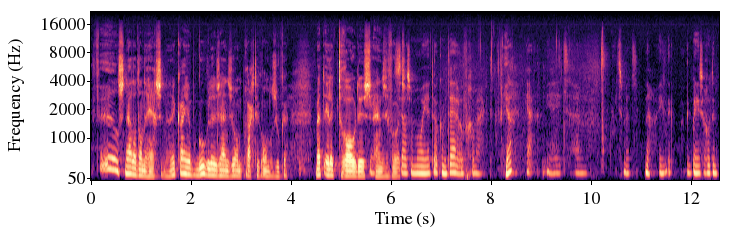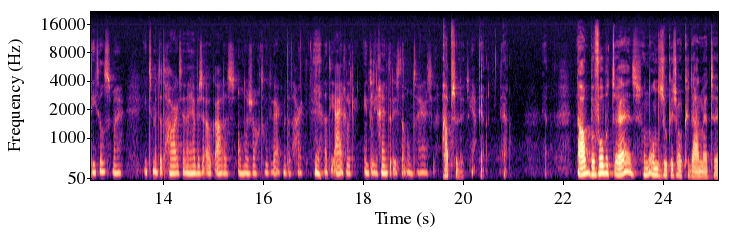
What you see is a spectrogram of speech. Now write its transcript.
Veel sneller dan de hersenen. Dan kan je op googlen, er zijn zo'n prachtige onderzoeken met elektrodes Ja, enzovoort. Zelfs een mooie documentaire over gemaakt. Ja? Ja, die heet ehm, iets met, nou, ik ben niet zo goed in titels, maar iets met het hart. En dan hebben ze ook alles onderzocht hoe het werkt met het hart. Ja. Dat die eigenlijk intelligenter is dan onze hersenen. Absoluut. Ja. Ja. Ja, ja. Nou, bijvoorbeeld, hè, zo'n onderzoek is ook gedaan met eh,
